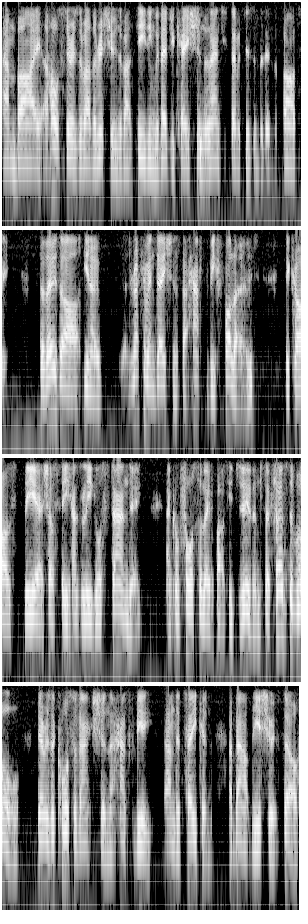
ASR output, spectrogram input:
and by a whole series of other issues about dealing with education and anti-Semitism within the party. So those are, you know, recommendations that have to be followed because the EHRC has legal standing and can force the Labour Party to do them. So first of all, there is a course of action that has to be undertaken about the issue itself.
